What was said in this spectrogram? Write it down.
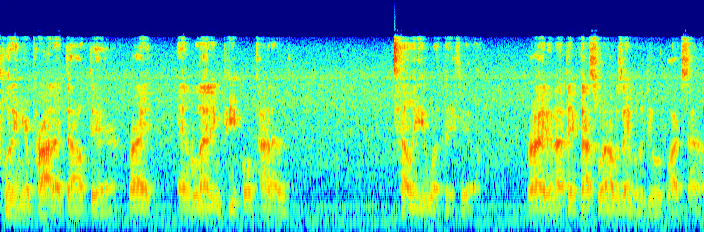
putting your product out there, right? And letting people kind of tell you what they feel, right? And I think that's what I was able to do with Black Santa,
